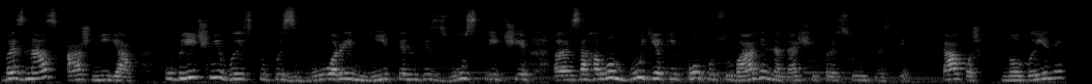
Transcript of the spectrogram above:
Без нас аж ніяк. Публічні виступи, збори, мітинги, зустрічі, е, загалом будь-який фокус уваги на нашій присутності. Також новини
